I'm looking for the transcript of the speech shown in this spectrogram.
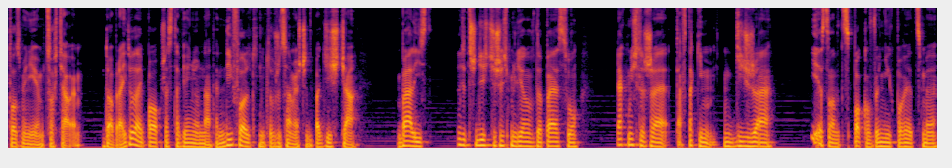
to zmieniłem co chciałem. Dobra, i tutaj po przestawieniu na ten default, no to wrzucamy jeszcze 20 balist, będzie 36 milionów DPS-u. Jak myślę, że ta w takim girze jest to nawet spoko wynik, powiedzmy.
